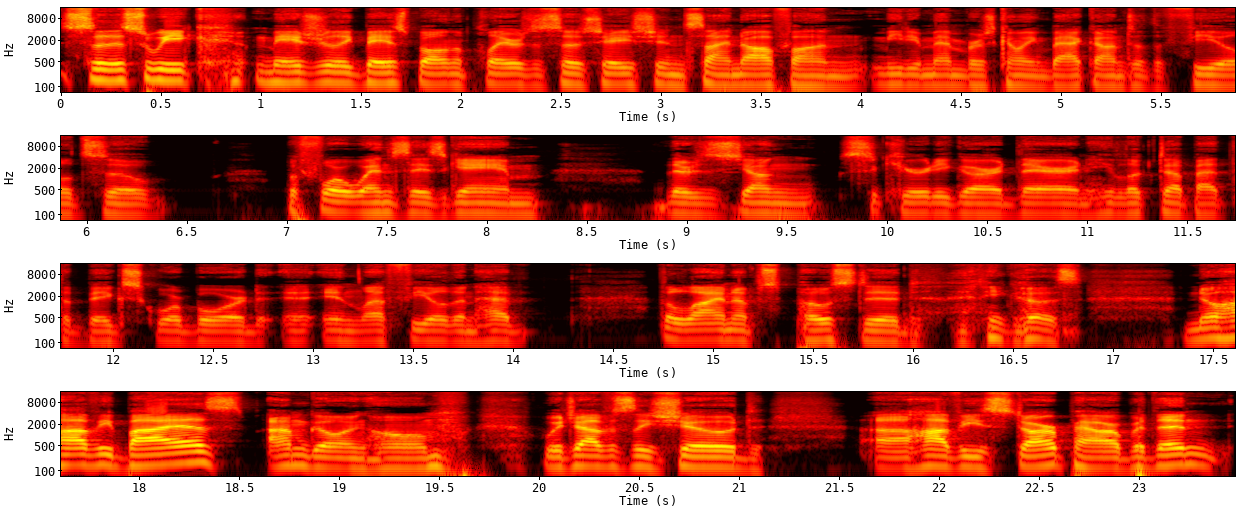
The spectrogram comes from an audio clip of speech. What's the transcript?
So this week, Major League Baseball and the Players Association signed off on media members coming back onto the field. So before Wednesday's game, there's this young security guard there, and he looked up at the big scoreboard in left field and had the lineups posted, and he goes, "No Javi Baez, I'm going home," which obviously showed uh, Javi's star power. But then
